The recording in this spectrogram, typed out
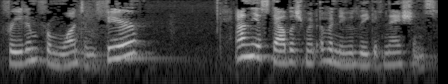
freedom from want and fear, and the establishment of a new League of Nations.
